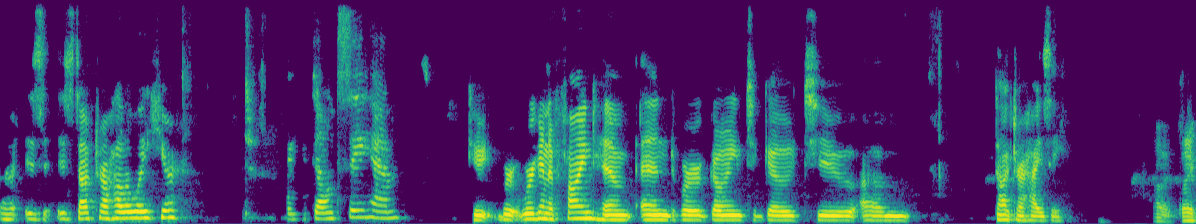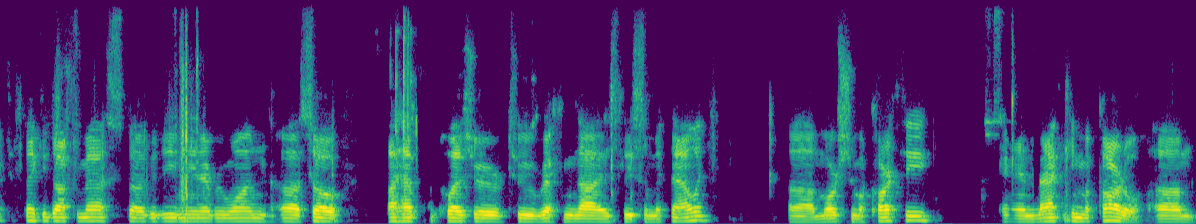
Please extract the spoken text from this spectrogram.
Uh, is, is Dr. Holloway here? I don't see him. Okay, we're, we're going to find him and we're going to go to um, Dr. Heisey. Hi, thank, thank you, Dr. Mast. Uh, good evening, everyone. Uh, so I have the pleasure to recognize Lisa McNally, uh, Marcia McCarthy, and Mackie McCardle. Um,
